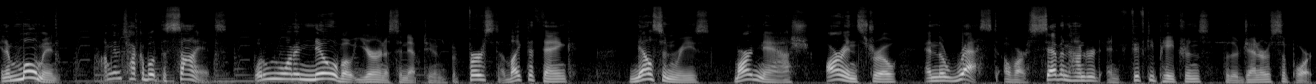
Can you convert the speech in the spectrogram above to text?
In a moment, I'm going to talk about the science, what do we want to know about Uranus and Neptune? But first, I'd like to thank Nelson Rees, Martin Ash, our Instro, and the rest of our 750 patrons for their generous support.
